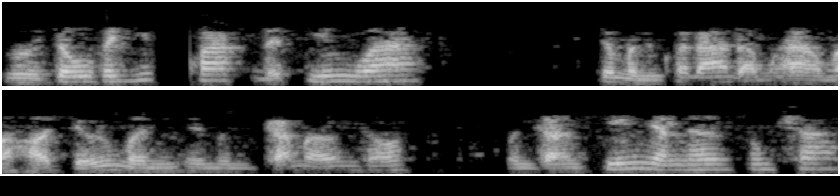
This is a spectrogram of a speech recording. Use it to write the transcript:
Người tu phải dứt khoát để tiến qua cho mình có đá động ao mà họ chửi mình thì mình cảm ơn thôi. Mình càng tiến nhanh hơn, không sao.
